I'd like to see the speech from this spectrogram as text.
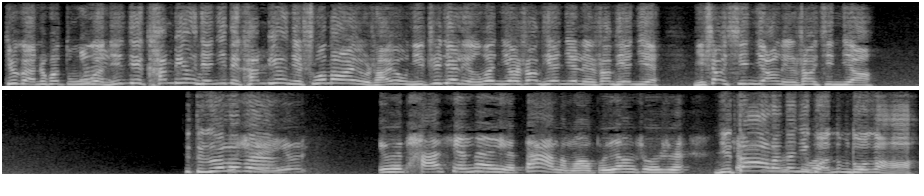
就搁这块嘟个，你得看病去，你得看病去，说那玩意儿有啥用？你直接领着，你要上天津领上天津，你上新疆领上新疆，就得了呗。因为因为他现在也大了嘛，不像说是你大了，那你管那么多干啥？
